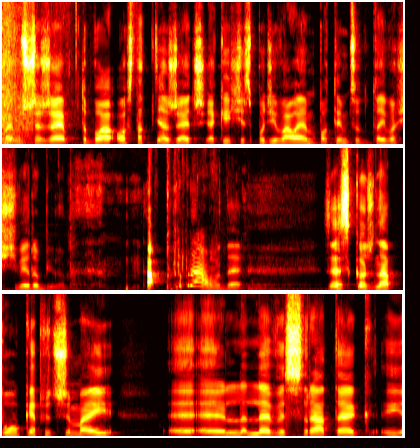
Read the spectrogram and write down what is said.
Powiem szczerze, to była ostatnia rzecz, jakiej się spodziewałem po tym, co tutaj właściwie robiłem. Naprawdę. Zeskocz na półkę, przytrzymaj e, e, le- lewy sratek i...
